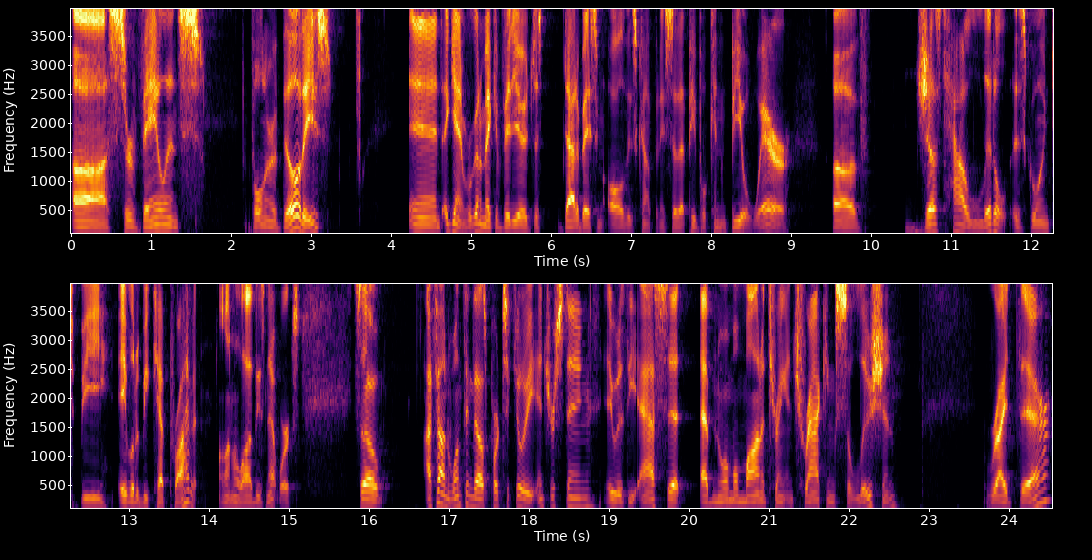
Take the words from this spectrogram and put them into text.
uh, surveillance vulnerabilities. And again, we're going to make a video just databasing all these companies so that people can be aware of just how little is going to be able to be kept private on a lot of these networks. So I found one thing that was particularly interesting. It was the asset abnormal monitoring and tracking solution right there.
